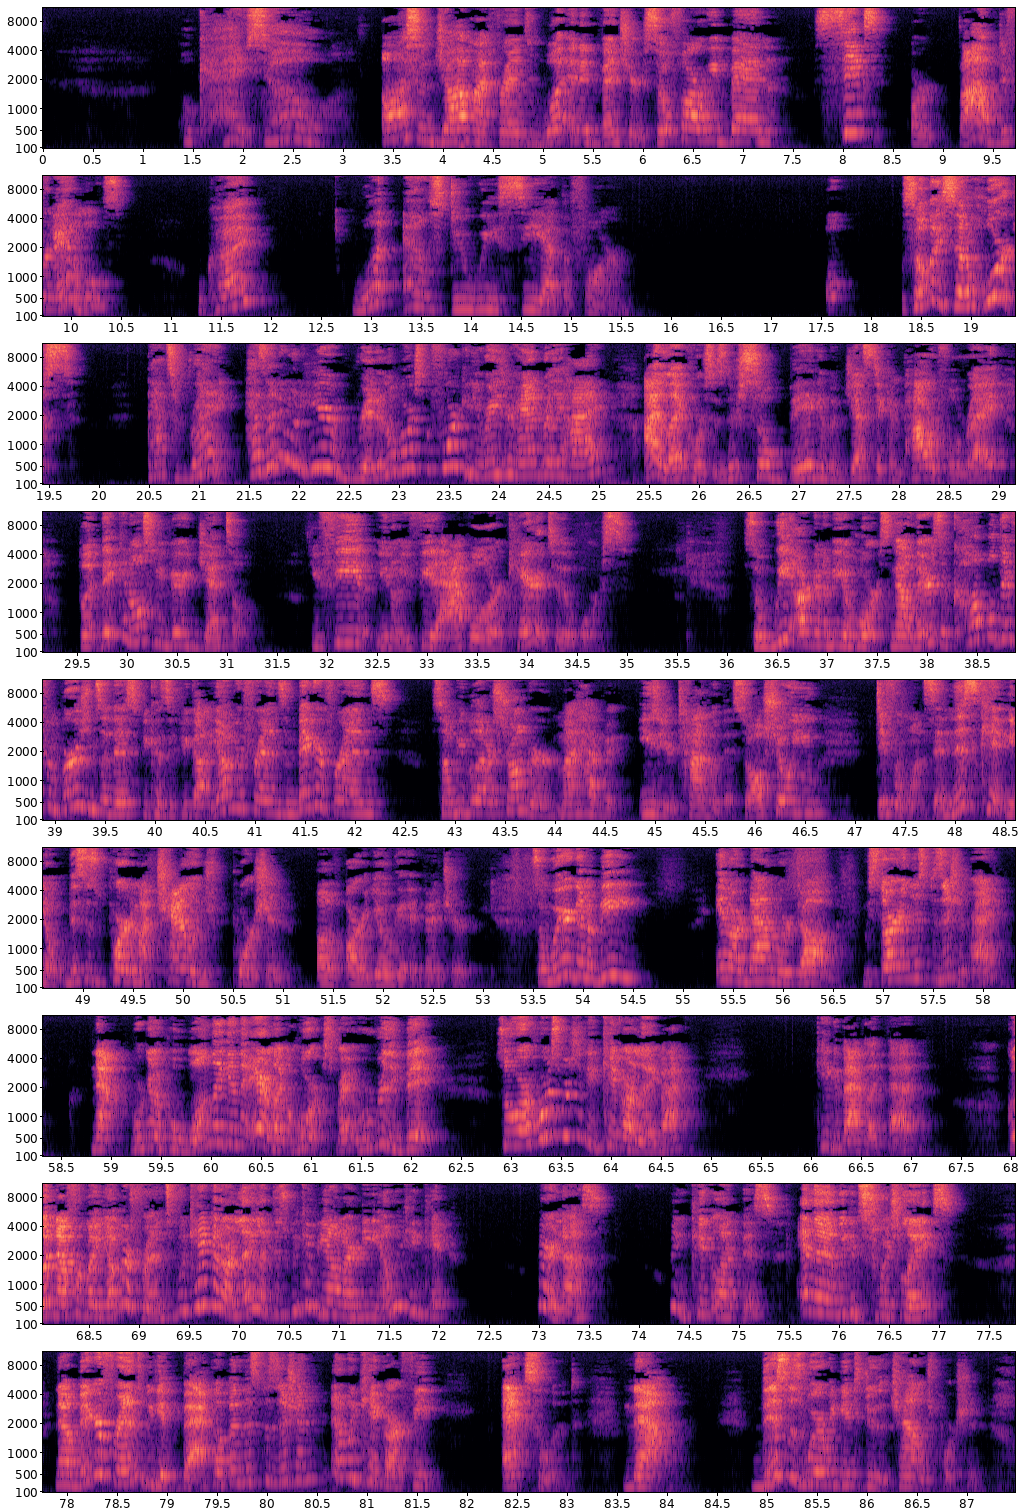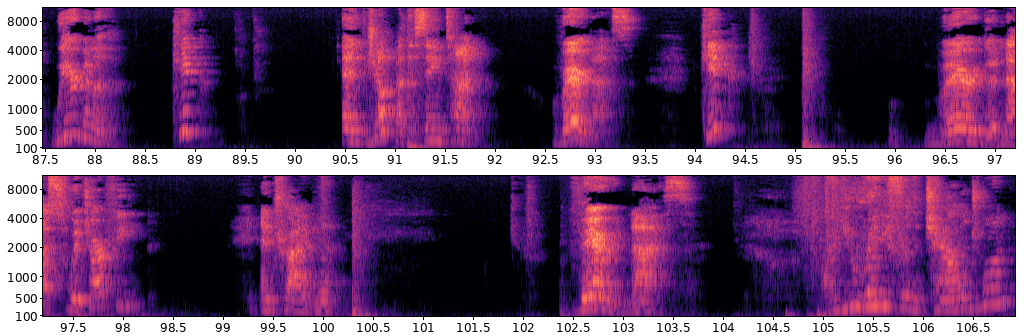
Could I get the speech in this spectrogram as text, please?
Okay, so awesome job, my friends. What an adventure. So far, we've been six or five different animals. Okay? What else do we see at the farm? Oh, somebody said a horse. That's right. Has anyone here ridden a horse before? Can you raise your hand really high? I like horses. They're so big and majestic and powerful, right? But they can also be very gentle. You feed, you know, you feed an apple or a carrot to the horse. So we are going to be a horse. Now, there's a couple different versions of this because if you got younger friends and bigger friends, some people that are stronger might have an easier time with this. So I'll show you different ones. And this can, you know, this is part of my challenge portion of our yoga adventure. So we're going to be in our downward dog. We start in this position, right? Now, we're going to pull one leg in the air like a horse, right? We're really big. So our horse, we're just gonna kick our leg back. Kick it back like that. Good, now for my younger friends, if we can't get our leg like this, we can be on our knee and we can kick. Very nice. We can kick like this. And then we can switch legs. Now bigger friends, we get back up in this position and we kick our feet. Excellent. Now, this is where we get to do the challenge portion. We're gonna kick and jump at the same time. Very nice. Kick. Very good. Now switch our feet and try again. Very nice. Are you ready for the challenge one?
